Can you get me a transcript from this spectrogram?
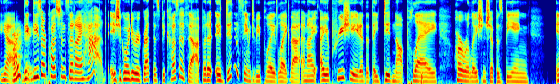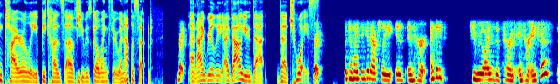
Yeah. Th- these are questions that I had. Is she going to regret this because of that? But it, it didn't seem to be played like that. And I, I appreciated that they did not play her relationship as being entirely because of she was going through an episode. Right. And I really I valued that that choice. Right. Because I think it actually is in her I think she realizes it's her in her interest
